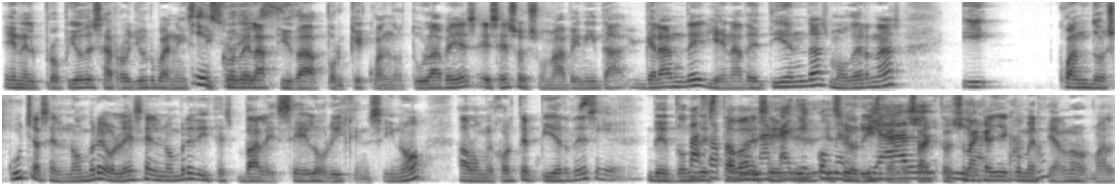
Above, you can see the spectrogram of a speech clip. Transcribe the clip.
en el propio desarrollo urbanístico de la ciudad, porque cuando tú la ves es eso, es una avenida grande, llena de tiendas modernas y cuando escuchas el nombre o lees el nombre dices, vale, sé el origen. Si no, a lo mejor te pierdes de dónde estaba ese, origen. Exacto, es una calle comercial normal.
